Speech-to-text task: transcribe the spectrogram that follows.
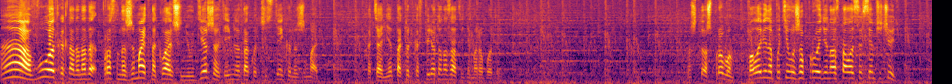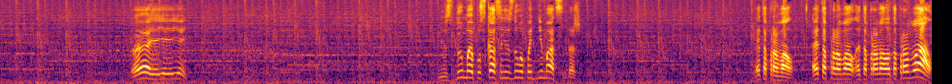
А, вот как надо. Надо просто нажимать на клавишу, не удерживать, а именно так вот частенько нажимать. Хотя нет, так только вперед и назад, видимо, работает. Ну что ж, пробуем. Половина пути уже пройдена, осталось совсем чуть-чуть. Эй-эй-эй-эй. Не вздумай опускаться, не вздумай подниматься даже. Это провал. Это провал, это провал, это провал.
